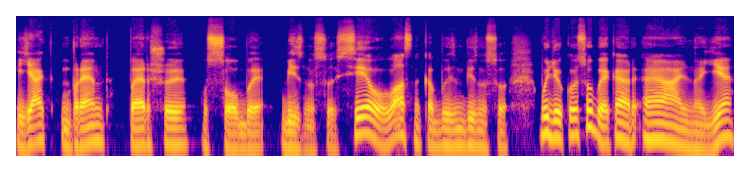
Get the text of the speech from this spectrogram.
як бренд першої особи бізнесу, SEO, власника бізнесу, будь-якої особи, яка реально є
